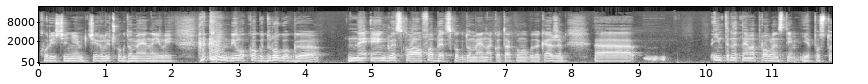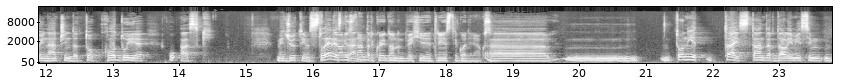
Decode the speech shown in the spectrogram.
korišćenjem ćiriličkog domena ili bilo kog drugog ne englesko-alfabetskog domena, ako tako mogu da kažem, a, internet nema problem s tim, jer postoji način da to koduje u ASCII. Međutim, s leve strane... To je standard koji je donan 2013. godine, ako se... A, to nije taj standard, ali mislim,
